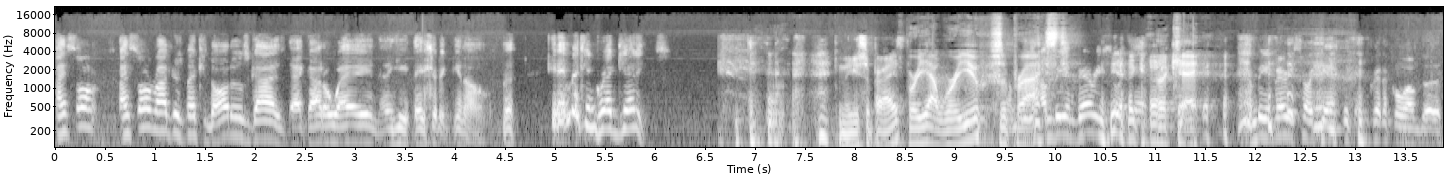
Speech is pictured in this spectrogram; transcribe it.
I saw I saw Rodgers mentioned all those guys that got away, and he, they should have, you know, he didn't mention Greg Jennings. are you surprised? Were yeah? Were you surprised? I'm surprised? being very sarcastic. okay. I'm being very sarcastic and critical of the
